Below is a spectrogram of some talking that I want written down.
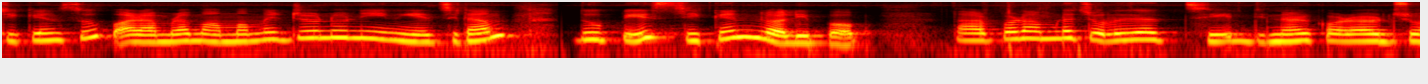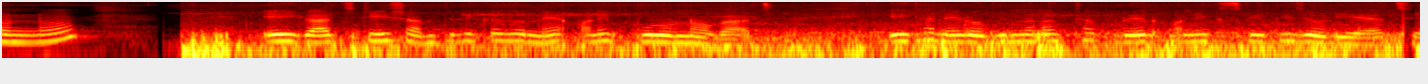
চিকেন স্যুপ আর আমরা মামামের জন্য নিয়ে নিয়েছিলাম দু পিস চিকেন ললিপপ। তারপর আমরা চলে যাচ্ছি ডিনার করার জন্য। এই গাছটি শান্তিনিকেতনে অনেক পুরনো গাছ। এখানে রবীন্দ্রনাথ ঠাকুরের অনেক স্মৃতি জড়িয়ে আছে।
